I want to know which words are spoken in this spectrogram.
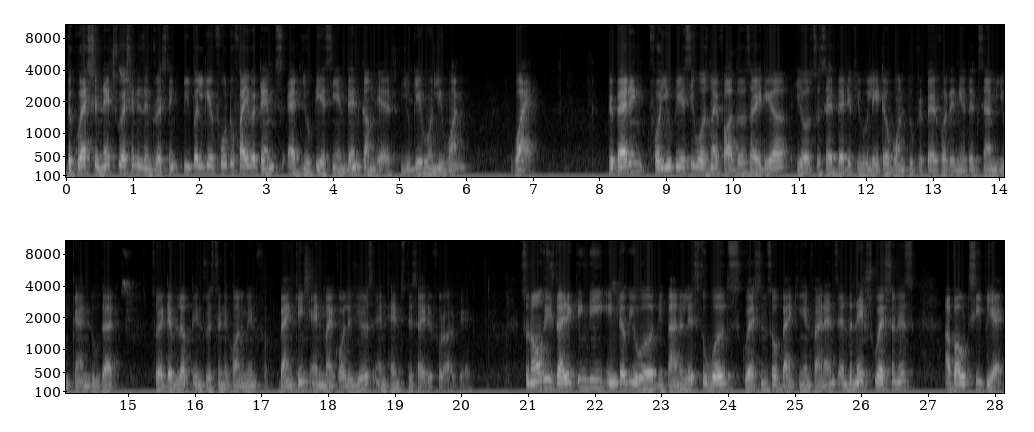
The question, next question is interesting. People gave four to five attempts at UPSC and then come here. You gave only one. Why? Preparing for UPSC was my father's idea. He also said that if you later want to prepare for any other exam, you can do that. So I developed interest in economy and banking and my college years and hence decided for RBI. So now he's directing the interviewer, the panelist, towards questions of banking and finance. And the next question is about CPI.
